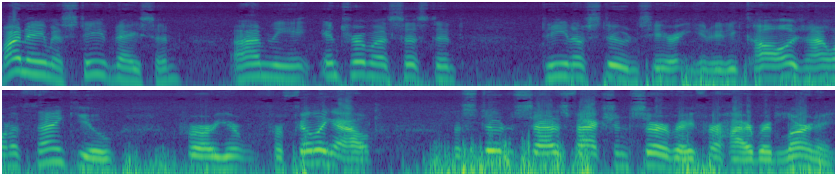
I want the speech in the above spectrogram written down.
my name is Steve Nason. I'm the interim assistant dean of students here at Unity College, and I want to thank you for your for filling out the student satisfaction survey for hybrid learning.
